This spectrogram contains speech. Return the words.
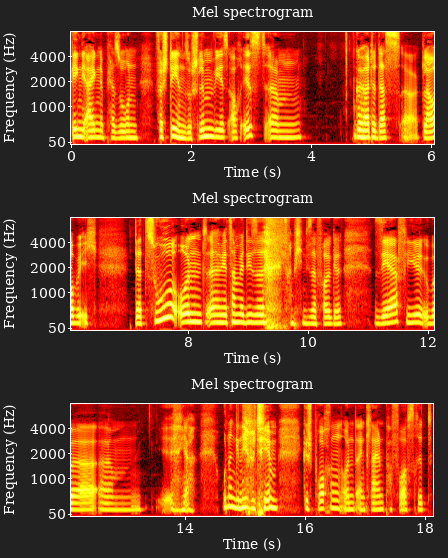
gegen die eigene Person verstehen. So schlimm wie es auch ist, ähm, gehörte das, äh, glaube ich, dazu. Und äh, jetzt haben wir diese, jetzt habe ich in dieser Folge sehr viel über ähm, ja, unangenehme Themen gesprochen und einen kleinen Parforce-Ritt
